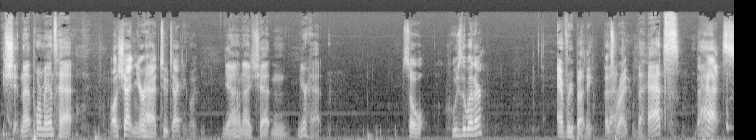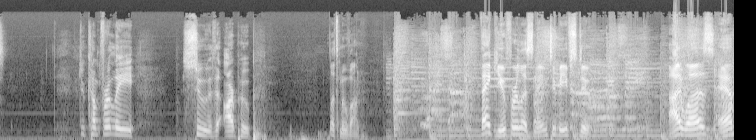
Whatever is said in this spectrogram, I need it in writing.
You shit in that poor man's hat. Well, I shat in your hat too, technically. Yeah, and I shat in your hat. So, who's the winner? Everybody. That's right. The hats? The hats. To comfortably soothe our poop. Let's move on. Thank you for listening to Beef Stew. I was, am,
